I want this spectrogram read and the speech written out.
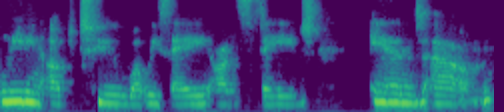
leading up to what we say on stage and um,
